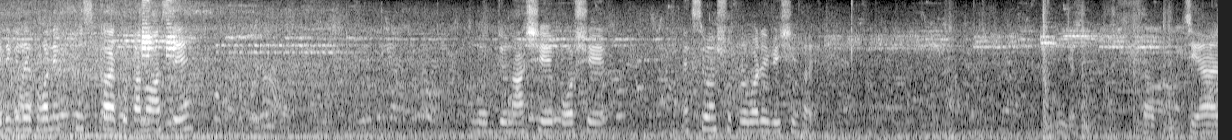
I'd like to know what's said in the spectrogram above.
এদিকে দেখো অনেক ফুচকার আছে লোকজন আসে, বসে। ম্যাক্সিমাম শুক্রবারে বেশি হয়। সব চেয়ার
